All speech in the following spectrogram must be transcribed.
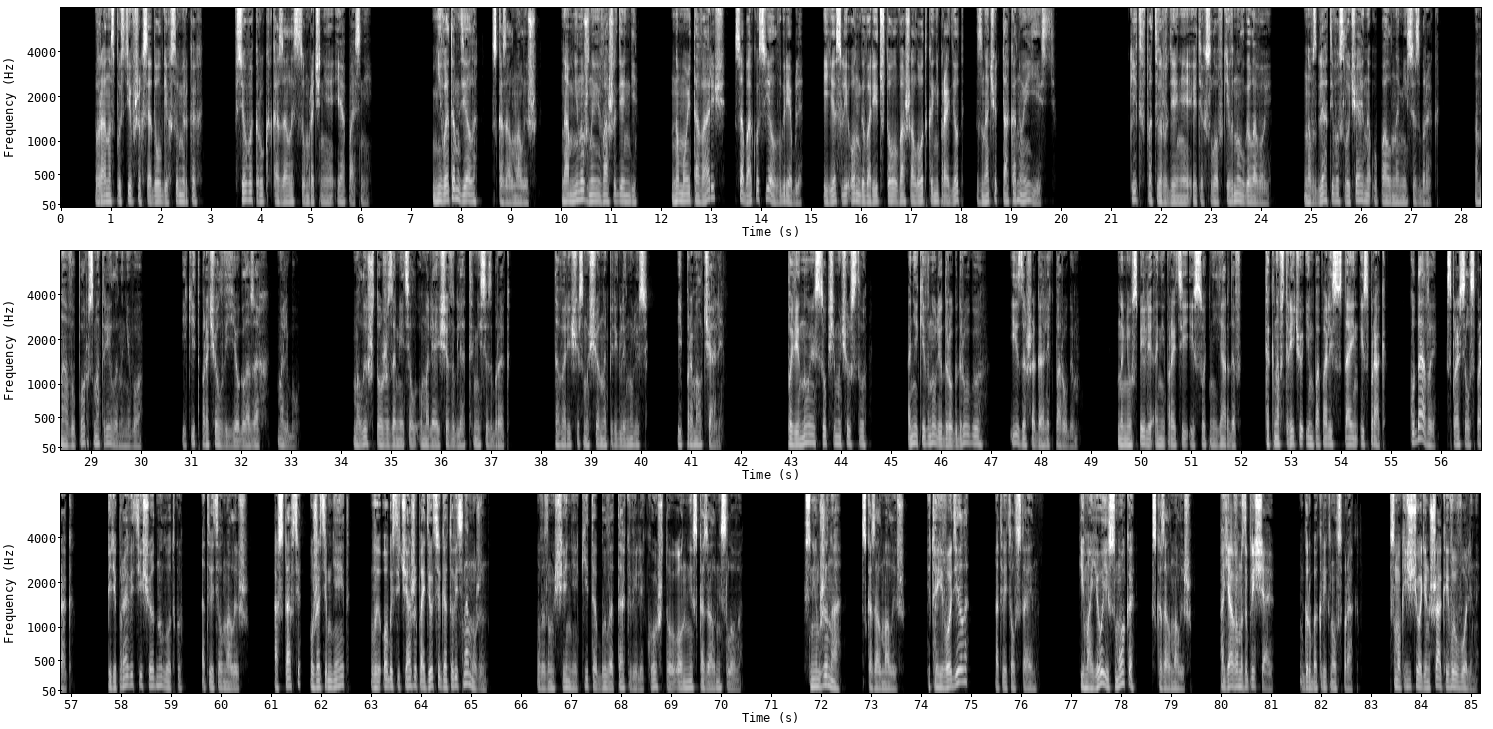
В рано спустившихся долгих сумерках все вокруг казалось сумрачнее и опасней. «Не в этом дело», — сказал малыш. «Нам не нужны ваши деньги. Но мой товарищ собаку съел в гребле, и если он говорит, что ваша лодка не пройдет, значит, так оно и есть». Кит в подтверждение этих слов кивнул головой, но взгляд его случайно упал на миссис Брэк. Она в упор смотрела на него, и Кит прочел в ее глазах мольбу. Малыш тоже заметил умоляющий взгляд миссис Брэк. Товарищи смущенно переглянулись и промолчали. Повинуясь общему чувству, они кивнули друг другу и зашагали к порогам. Но не успели они пройти и сотни ярдов, как навстречу им попались Стайн и Спраг. «Куда вы?» — спросил Спраг. «Переправить еще одну лодку», — ответил малыш. «Оставьте, уже темнеет. Вы оба сейчас же пойдете готовить нам ужин». Возмущение Кита было так велико, что он не сказал ни слова. «С ним жена», — сказал малыш. «Это его дело?» — ответил Стайн. «И мое, и Смока», — сказал малыш. «А я вам запрещаю», — грубо крикнул Спраг. «Смог еще один шаг, и вы уволены».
